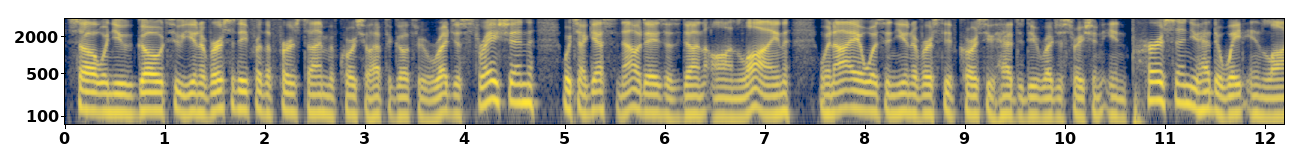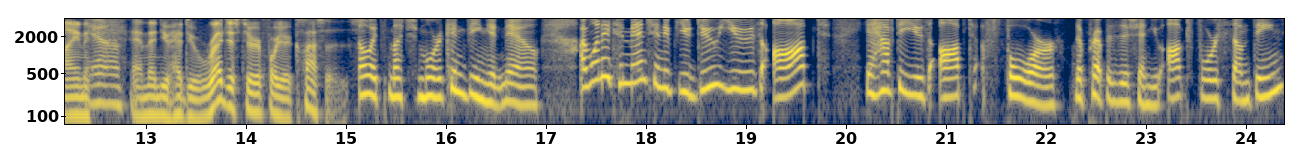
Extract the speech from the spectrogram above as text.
So when you go to university for the first time, of course, you'll have to go through registration, which I guess nowadays is done online. When I was in university, of course, you had to do registration in person. You had to wait in line, yeah. and then you had to register for your classes. Oh, it's much more convenient now. I wanted to mention if you do use opt, you have to use opt for the preposition. You opt for something.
